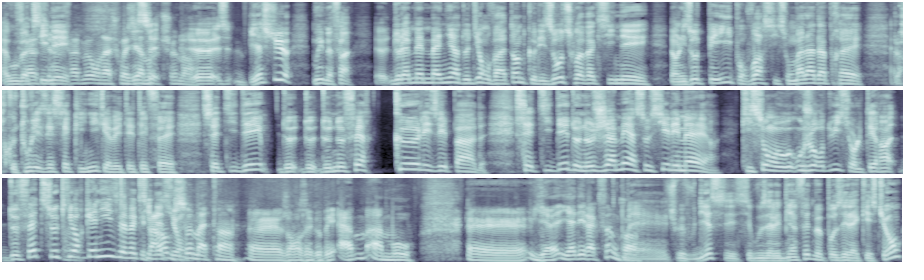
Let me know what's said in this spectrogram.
à vous vacciner. fameux, on a choisi un autre chemin. Euh, bien sûr, oui, mais enfin, euh, de la même manière de on va attendre que les autres soient vaccinés dans les autres pays pour voir s'ils sont malades après, alors que tous les essais cliniques avaient été faits. Cette idée de, de, de ne faire que les EHPAD, cette idée de ne jamais associer les maires, qui sont aujourd'hui sur le terrain, de fait, ceux qui organisent la vaccination. Par exemple, ce matin, euh, Jean Jacobé, à, à Meaux, euh, il y, a, y, a, des vaccins ou pas? Je vais vous dire, c'est, vous avez bien fait de me poser la question.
